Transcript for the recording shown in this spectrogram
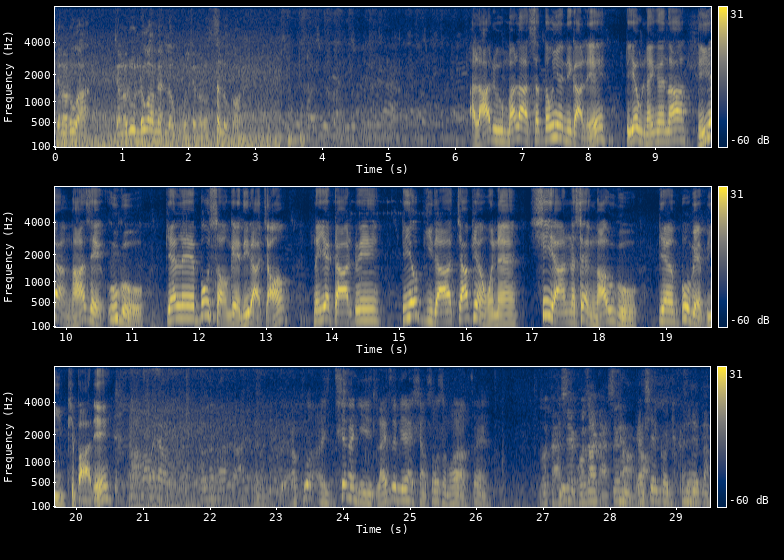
ကျွန်တော်တို့ကကျွန်တော်တို့လုပ်ရမယ့်အလုပ်ကိုကျွန်တော်တို့ဆက်လုပ်ကောင်းတယ် အလားတူမတ်လ13ရက်နေ့ကလည်းတရုတ်နိုင်ငံသား450ဦးကိုပြန်လည်ပို့ဆောင်ခဲ့သေးတာကြောင့်နှစ်ရက်တာအတွင်းတရုတ်ပြည်သားကြားဖြန့်ဝန်ထမ်း825ဦးကိုပြန်ပို့ခဲ့ပြီးဖြစ်ပါတယ် 啊，不，呃，现在你来这边想说什么？在我感谢国家，感谢党，感谢国家，感谢党。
